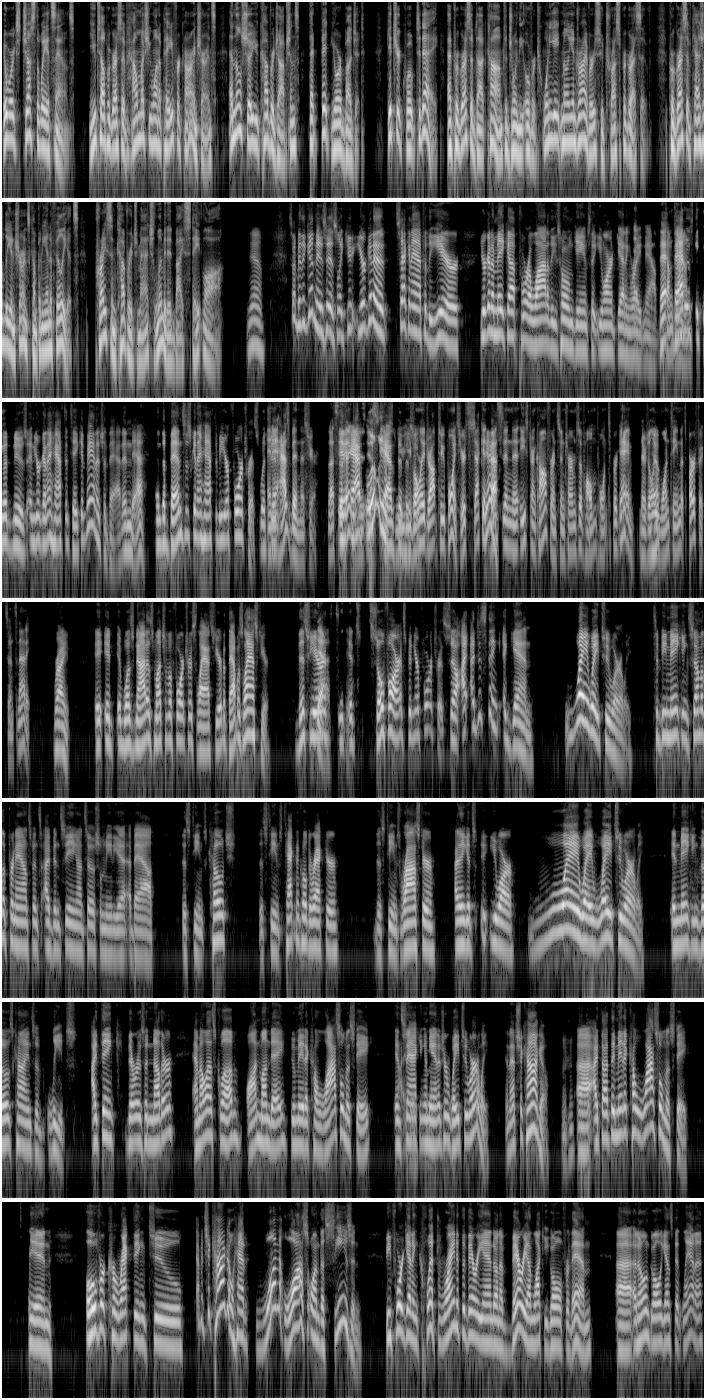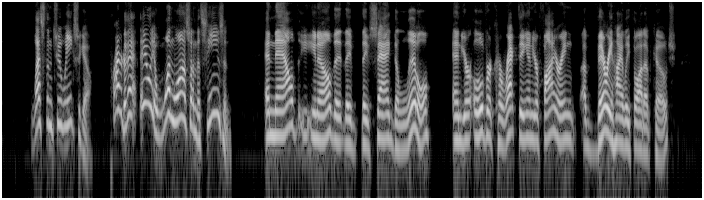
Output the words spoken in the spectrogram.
It works just the way it sounds. You tell Progressive how much you want to pay for car insurance, and they'll show you coverage options that fit your budget. Get your quote today at progressive.com to join the over 28 million drivers who trust Progressive. Progressive Casualty Insurance Company and Affiliates. Price and coverage match limited by state law. Yeah. So I mean, the good news is like you're you're gonna second half of the year, you're gonna make up for a lot of these home games that you aren't getting right now. That comes that is the good news, and you're gonna have to take advantage of that. And Yeah. and the Benz is gonna have to be your fortress, which And it- it has been this year. That's the It thing. absolutely is has you- been this You've year. only dropped two points. You're second Yeah. best in the Eastern Conference in terms of home points per game. There's only Yep. one team that's perfect, Cincinnati. right. It, it it was not as much of a fortress last year, but that was last year. This year, Yeah, it's, yeah. it's so far it's been your fortress. So I, I just think again, way way too early to be making some of the pronouncements I've been seeing on social media about this team's coach, this team's technical director, this team's roster. I think it's you are way way way too early in making those kinds of leaps. I think there was another MLS club on Monday who made a colossal mistake in I agree. sacking a manager way too early, and that's Chicago. Mhm. Uh, I thought they made a colossal mistake in overcorrecting to. I mean, Chicago had one loss on the season before getting clipped right at the very end on a very unlucky goal for them, uh, an own goal against Atlanta less than two weeks ago. Prior to that, they only had one loss on the season, and now you know they, they've they've sagged a little, and you're overcorrecting and you're firing a very highly thought of coach,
